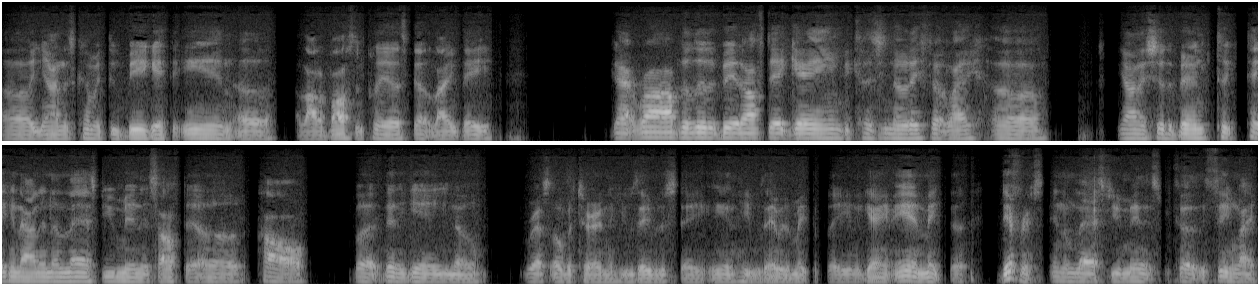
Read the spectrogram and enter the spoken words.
Uh, Giannis coming through big at the end. Uh, a lot of Boston players felt like they got robbed a little bit off that game because, you know, they felt like uh, Giannis should have been t- taken out in the last few minutes off the uh, call. But then again, you know, refs overturned and he was able to stay in. He was able to make the play in the game and make the difference in them last few minutes because it seemed like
